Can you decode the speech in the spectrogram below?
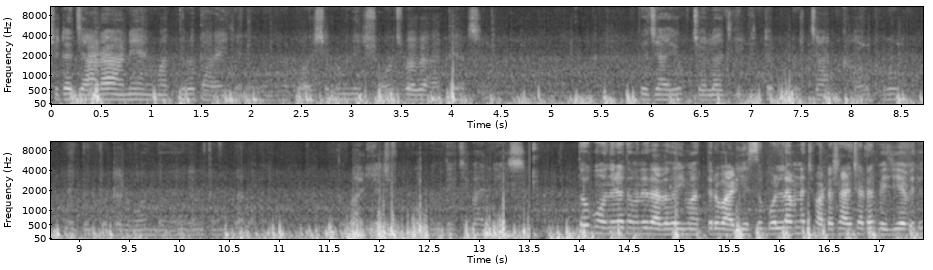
সেটা যারা আনে একমাত্র তারাই জানে বন্ধুরা, পয়সা কোনো দিন সহজভাবে হাতে আসে তো যাই হোক, চলো আজকে দিনটা পুরো চান খাওয়া পুরো একদম টোটাল বন্ধ হয়ে গেল তোমার দাদা তো বাড়ি আসো কখন দেখি বাড়ি আসি তো বন্ধুরা, তোমাদের দাদাভাই মাত্র বাড়ি এসে বললাম না, ছটা সাড়ে ছটা বেজে যাবে, তো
